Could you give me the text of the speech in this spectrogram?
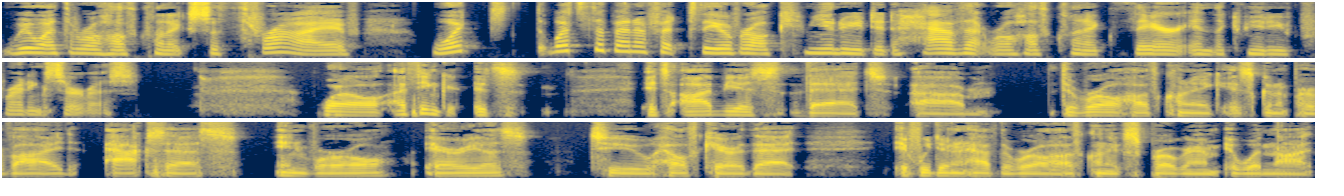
we want the rural health clinics to thrive. What what's the benefit to the overall community to have that rural health clinic there in the community providing service? Well, I think it's it's obvious that um, the rural health clinic is going to provide access in rural areas to healthcare that if we didn't have the rural health clinics program, it would not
